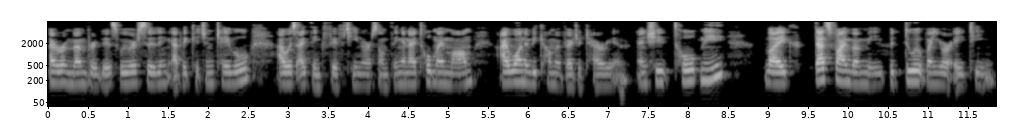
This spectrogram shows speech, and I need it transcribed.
I remember this. We were sitting at the kitchen table. I was, I think, 15 or something. And I told my mom, I want to become a vegetarian. And she told me, like, that's fine by me, but do it when you're 18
